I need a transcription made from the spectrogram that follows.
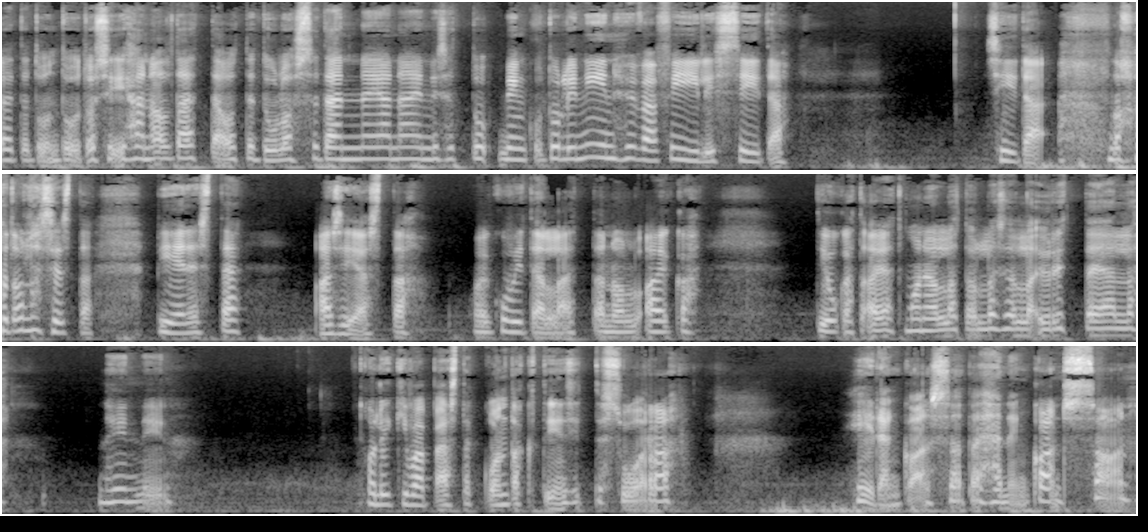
että tuntuu tosi ihanalta, että olette tulossa tänne ja näin, niin se tu, niin kuin tuli niin hyvä fiilis siitä, siitä no, pienestä asiasta. Voi kuvitella, että on ollut aika tiukat ajat monella tuollaisella yrittäjällä. Niin, niin. Oli kiva päästä kontaktiin sitten suoraan heidän kanssaan tai hänen kanssaan.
